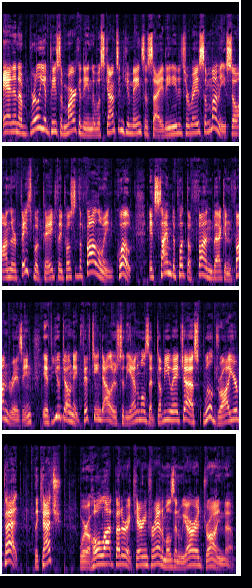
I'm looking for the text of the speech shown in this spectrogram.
And in a brilliant piece of marketing, the Wisconsin Humane Society needed to raise some money. So on their Facebook page, they posted the following quote, It's time to put the fun back in fundraising. If you donate $15 to the animals at WHS, we'll draw your pet. The catch? We're a whole lot better at caring for animals than we are at drawing them.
